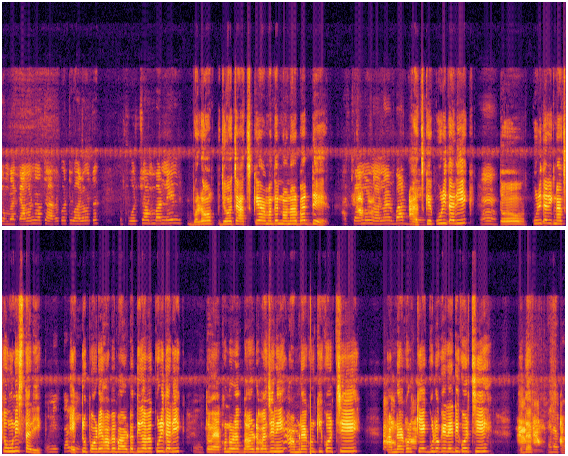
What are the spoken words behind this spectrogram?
তোমরা কেমন আছো ভালো প্রথমবার বলো যে হচ্ছে আজকে আমাদের ননার বার্থডে আজকে আমার নানার বার্থডে আজকে কুড়ি তারিখ। হ্যাঁ। তো কুড়ি তারিখ না আজকে উনিশ তারিখ। একটু পরে হবে বারোটার দিকে হবে কুড়ি তারিখ। তো এখনও রাত বারোটা বাজেনি। আমরা এখন কি করছি? আমরা এখন কেকগুলোকে রেডি করছি। তো দেখ এই দেখো।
